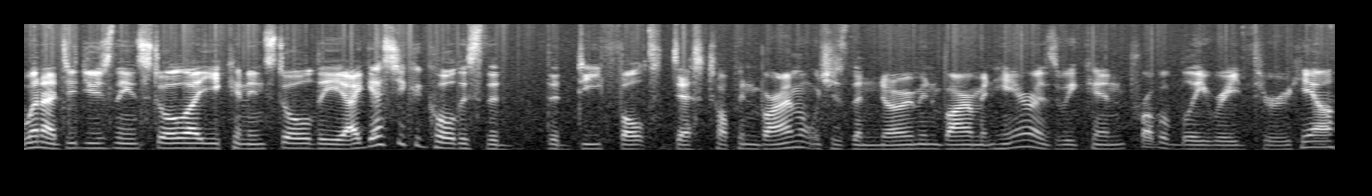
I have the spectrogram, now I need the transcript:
when I did use the installer, you can install the. I guess you could call this the the default desktop environment, which is the GNOME environment here, as we can probably read through here.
